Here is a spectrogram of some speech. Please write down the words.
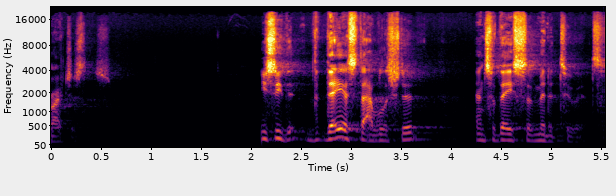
righteousness. You see, they established it, and so they submitted to it.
